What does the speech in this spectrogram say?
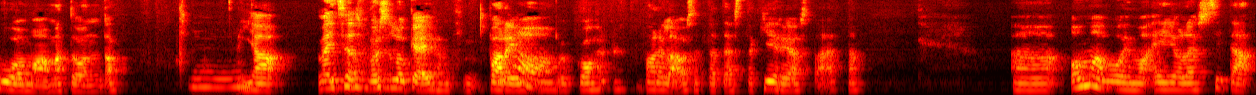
huomaamatonta. Mm. Ja mä itse asiassa voisin lukea ihan pari, no. pari lausetta tästä kirjasta, että uh, oma voima ei ole sitä,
